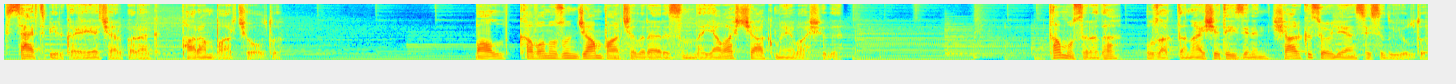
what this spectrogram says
Sert bir kayaya çarparak paramparça oldu. Bal kavanozun cam parçaları arasında yavaşça akmaya başladı. Tam o sırada uzaktan Ayşe teyzenin şarkı söyleyen sesi duyuldu.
